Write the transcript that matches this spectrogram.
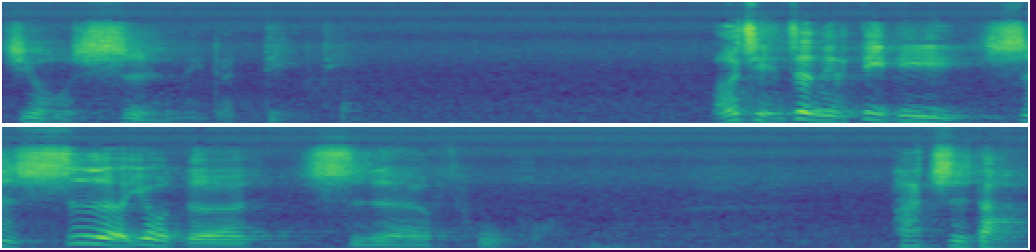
就是你的弟弟，而且这那个弟弟是失而又得，死而复活。”他知道，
